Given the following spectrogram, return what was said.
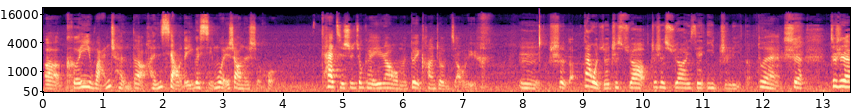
呃可以完成的很小的一个行为上的时候，它其实就可以让我们对抗这种焦虑。嗯，是的，但我觉得这需要，这是需要一些意志力的。对，是，就是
